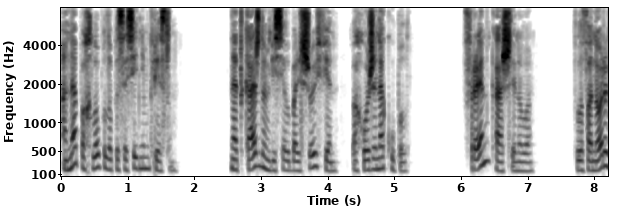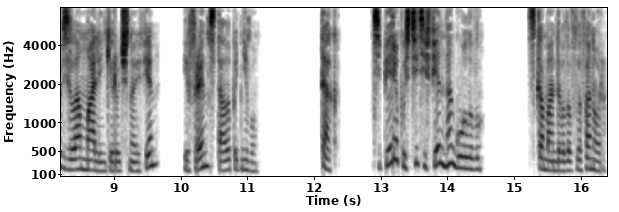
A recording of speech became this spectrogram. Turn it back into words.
Она похлопала по соседним креслам. Над каждым висел большой фен, похожий на купол. Френ кашлянула. Флафанора взяла маленький ручной фен, и Френ встала под него. «Так, теперь опустите фен на голову», — скомандовала Флафанора.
